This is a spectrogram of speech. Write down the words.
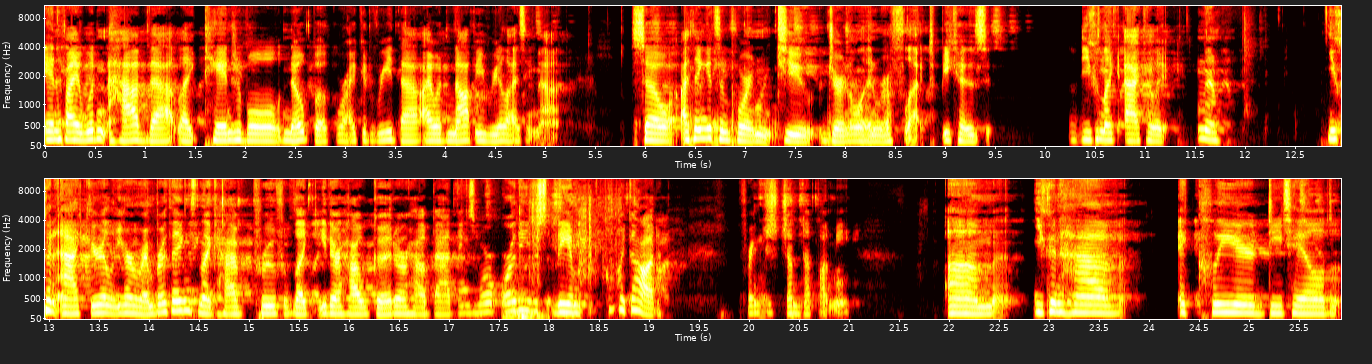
And if i wouldn't have that like tangible notebook where i could read that i would not be realizing that. So i think it's important to journal and reflect because you can like accurately no you can accurately remember things and like have proof of like either how good or how bad things were or the just the oh my god frank just jumped up on me. Um you can have a clear detailed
